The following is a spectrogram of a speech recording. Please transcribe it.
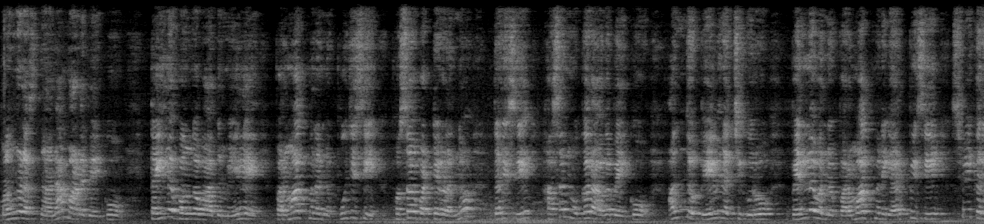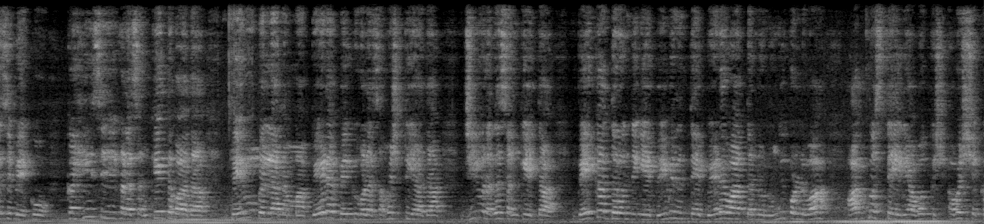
ಮಂಗಳ ಸ್ನಾನ ಮಾಡಬೇಕು. ತೈಲ ಭಂಗವಾದ ಮೇಲೆ ಪರಮಾತ್ಮನನ್ನು ಪೂಜಿಸಿ ಹೊಸ ಬಟ್ಟೆಗಳನ್ನು ಧರಿಸಿ ಹಸನ್ಮುಖರಾಗಬೇಕು. ಅಂದು ಬೇವಿನ ಚಿಗುರು ಬೆಲ್ಲವನ್ನು ಪರಮಾತ್ಮನಿಗೆ ಅರ್ಪಿಸಿ ಸ್ವೀಕರಿಸಬೇಕು. ಕಹಿ ಸಿಹಿಗಳ ಸಂಕೇತವಾದ ಬೇವು ಬೆಲ್ಲ ನಮ್ಮ ಬೇಡ ಬೇಕುಗಳ ಸಮಷ್ಟಿಯಾದ ಜೀವನದ ಸಂಕೇತ. ಬೇಕಾದ್ದರೊಂದಿಗೆ ಬೇವಿನಂತೆ ಬೇಡವಾದ್ದನ್ನು ನುಂಗಿಕೊಳ್ಳುವ ಆತ್ಮಸ್ಥೈರ್ಯ ಅವಶ್ಯಕ.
